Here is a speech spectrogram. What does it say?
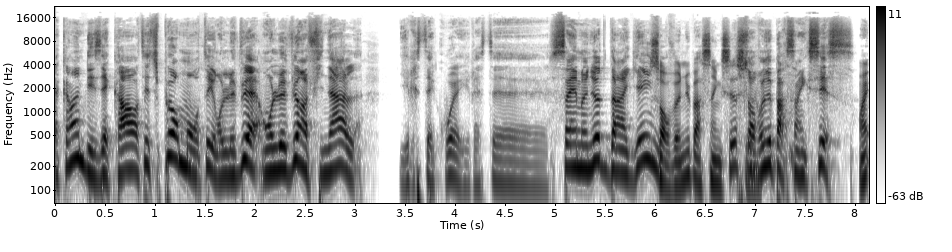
as quand même des écarts. Tu peux remonter. On l'a vu, on l'a vu en finale. Il restait quoi? Il restait 5 minutes dans le game? Ils sont revenus par 5-6. Ils sont revenus par 5-6. Ouais.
